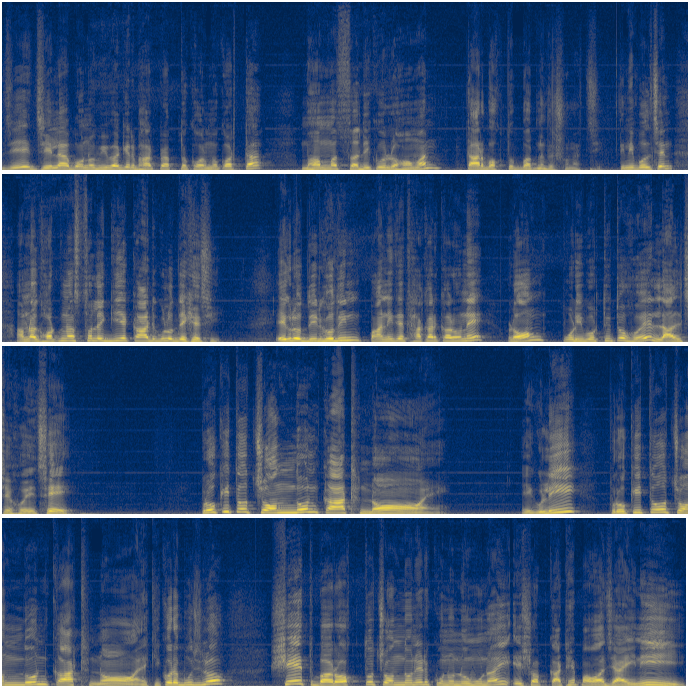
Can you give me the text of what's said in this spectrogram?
যে জেলা বন বিভাগের ভারপ্রাপ্ত কর্মকর্তা মোহাম্মদ সাদিকুর রহমান, তার বক্তব্য আপনাদের শোনাচ্ছি। তিনি বলছেন, আমরা ঘটনাস্থলে গিয়ে কাঠগুলো দেখেছি। এগুলো দীর্ঘদিন পানিতে থাকার কারণে রং পরিবর্তিত হয়ে লালচে হয়েছে। প্রকৃত চন্দন কাঠ নয়। এগুলি প্রকৃত চন্দন কাঠ নয়। কি করে বুঝলো? শ্বেত বা রক্ত চন্দনের কোনো নমুনাই এসব কাঠে পাওয়া যায়নি।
